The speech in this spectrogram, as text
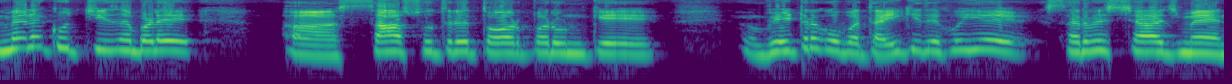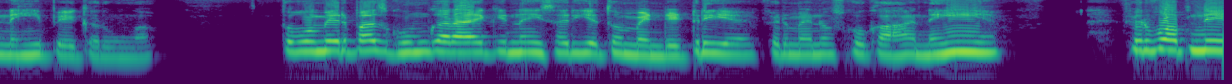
मैंने कुछ चीज़ें बड़े साफ़ सुथरे तौर पर उनके वेटर को बताई कि देखो ये सर्विस चार्ज मैं नहीं पे करूँगा। तो वो मेरे पास घूम कर आया कि नहीं सर ये तो मैंडेटरी है। फिर मैंने उसको कहा, नहीं है। फिर वो अपने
